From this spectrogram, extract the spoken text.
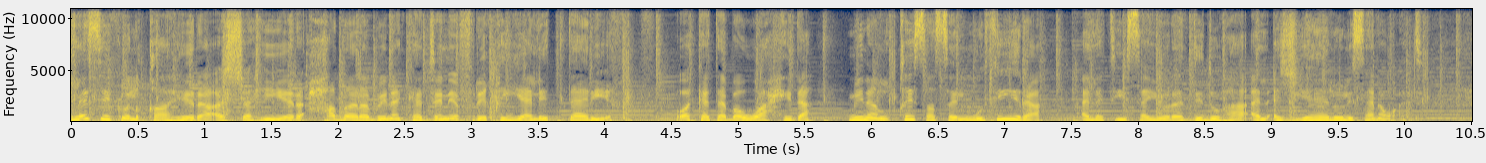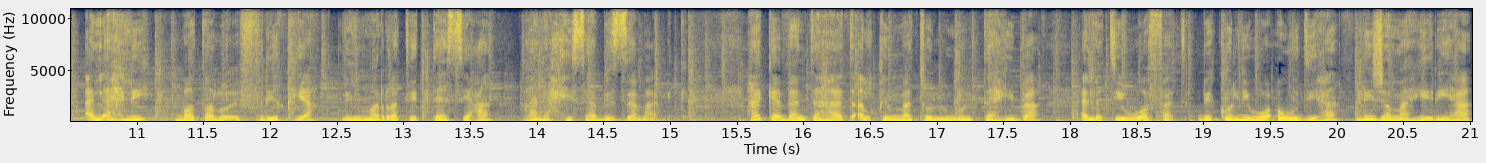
كلاسيكو القاهرة الشهير حضر بنكهة إفريقية للتاريخ وكتب واحدة من القصص المثيرة التي سيرددها الأجيال لسنوات. الأهلي بطل إفريقيا للمرة التاسعة على حساب الزمالك. هكذا انتهت القمة الملتهبة التي وفت بكل وعودها لجماهيرها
